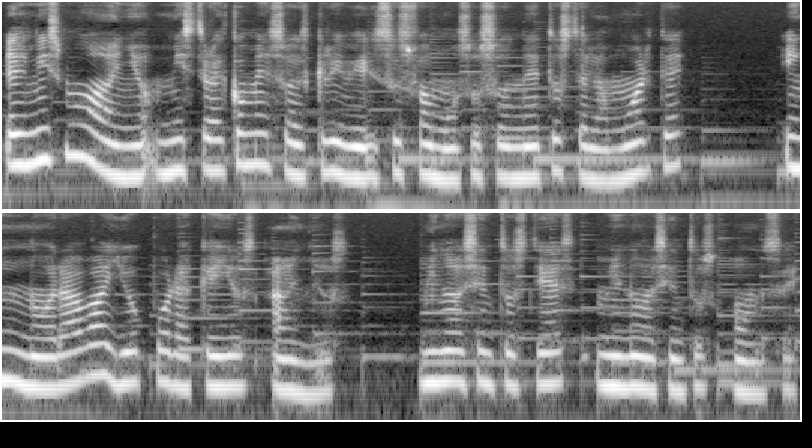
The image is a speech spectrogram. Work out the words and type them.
El mismo año, Mistral comenzó a escribir sus famosos sonetos de la muerte Ignoraba yo por aquellos años, 1910-1911,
